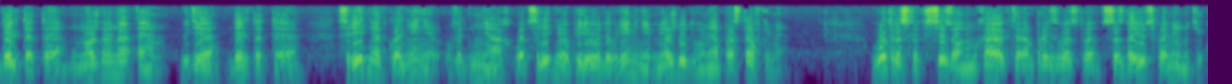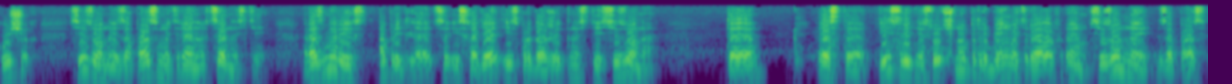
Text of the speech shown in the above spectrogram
Т умноженное на М, где Т – среднее отклонение в днях от среднего периода времени между двумя поставками – в отраслях с сезонным характером производства создаются помимо текущих сезонные запасы материальных ценностей. Размеры их определяются, исходя из продолжительности сезона Т, СТ и среднесуточного потребления материалов М. Сезонный запас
